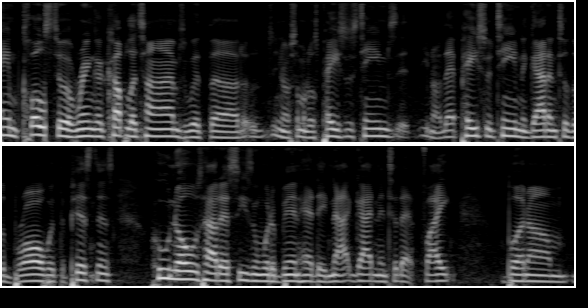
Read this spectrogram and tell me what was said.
came close to a ring a couple of times with uh, you know some of those Pacers teams. You know that Pacer team that got into the brawl with the Pistons. Who knows how that season would have been had they not gotten into that fight? But um,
